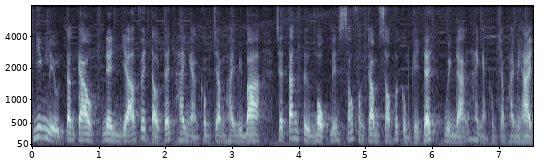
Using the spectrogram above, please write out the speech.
nhiên liệu tăng cao nên giá vé tàu Tết 2023 sẽ tăng từ 1 đến 6% so với cùng kỳ Tết Nguyên đán 2022.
